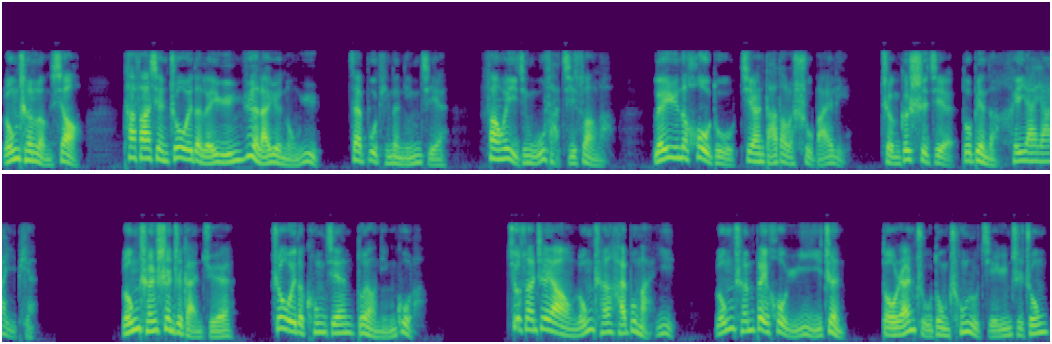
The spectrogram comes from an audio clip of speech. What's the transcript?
龙尘冷笑，他发现周围的雷云越来越浓郁，在不停的凝结，范围已经无法计算了。雷云的厚度竟然达到了数百里，整个世界都变得黑压压一片。龙尘甚至感觉周围的空间都要凝固了。就算这样，龙尘还不满意。龙尘背后羽翼一震，陡然主动冲入劫云之中。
